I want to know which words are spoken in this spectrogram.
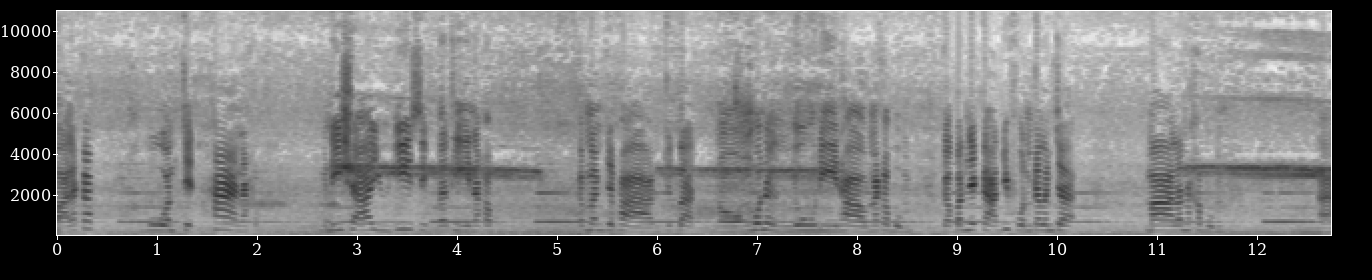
มาแล้วครับบูน75นะครับวันนี้ช้าอยู่20นาทีนะครับกำลังจะผ่านจุดตัดหนองบัวหนึ่งยูดีทาวนะครับผมกับบรรยากาศที่ฝนกำลังจะมาแล้วนะครับผมอ่า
